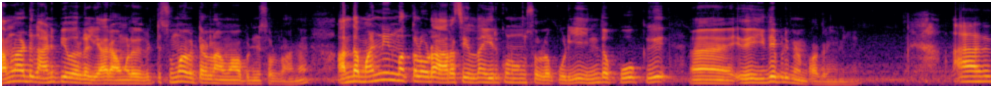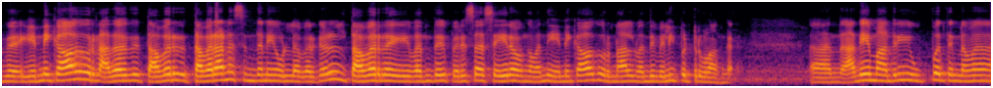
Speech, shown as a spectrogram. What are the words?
தமிழ்நாட்டுக்கு அனுப்பியவர்கள் யார்? அவங்கள விட்டு சும்மா விட்டுடலாமா அப்படின்னு சொல்கிறாங்க அந்த மண்ணின் மக்களோட அரசியல் தான் இருக்கணும்னு சொல்லக்கூடிய இந்த போக்கு இது இது எப்படி மேம் பார்க்குறீங்க நீங்கள் அது என்னைக்காவது ஒரு அதாவது தவறு தவறான சிந்தனை உள்ளவர்கள் தவறை வந்து பெருசாக செய்கிறவங்க வந்து என்னைக்காவது ஒரு நாள் வந்து வெளிப்பட்டுருவாங்க. அதே மாதிரி உப்பை தின்னவன்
